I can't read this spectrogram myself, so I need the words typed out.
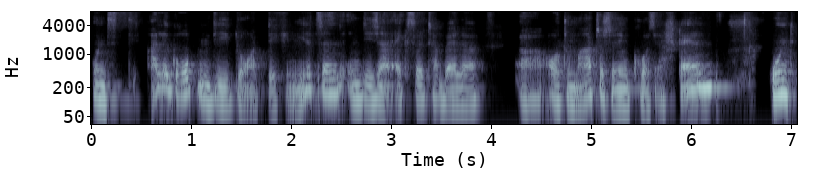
und alle Gruppen, die dort definiert sind in dieser Excel-Tabelle, äh, automatisch in den Kurs erstellen und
